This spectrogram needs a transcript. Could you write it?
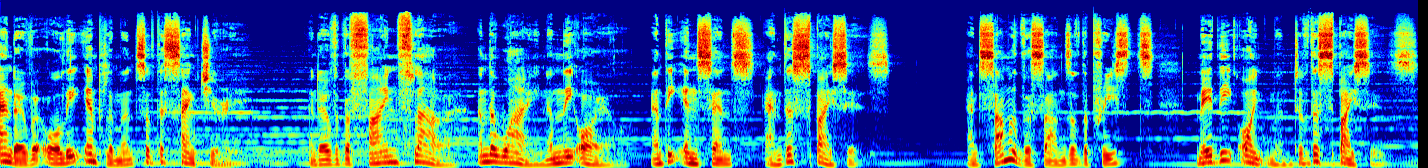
and over all the implements of the sanctuary, and over the fine flour, and the wine, and the oil, and the incense, and the spices. and some of the sons of the priests made the ointment of the spices.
